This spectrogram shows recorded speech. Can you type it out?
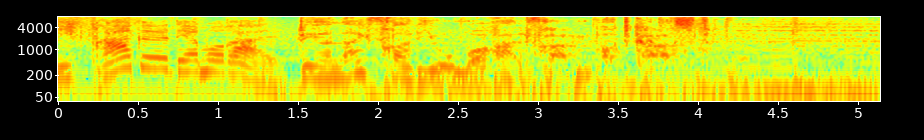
Die Frage der Moral. Der Live-Radio Moralfragen-Podcast.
